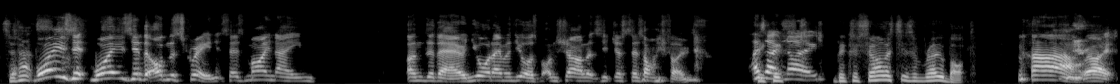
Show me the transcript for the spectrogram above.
So that's Why is it? Why is it that on the screen it says my name under there, and your name and yours, but on Charlotte's it just says iPhone. I don't know. Because Charlotte is a robot. ah, right.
